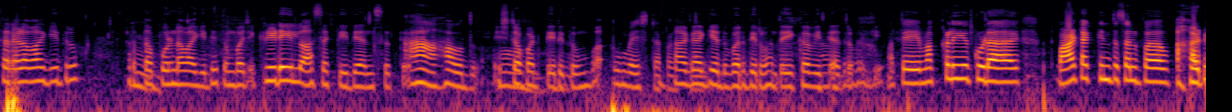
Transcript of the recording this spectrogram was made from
ಸರಳವಾಗಿದ್ರು ಅರ್ಥಪೂರ್ಣವಾಗಿದೆ ತುಂಬಾ ಜ- ಕ್ರೀಡೆಯಲ್ಲೂ ಆಸಕ್ತಿ ಇದೆ ಅನ್ಸುತ್ತೆ. ಹಾ ಹೌದು. ಇಷ್ಟಪಡ್ತೀರಿ ತುಂಬಾ. ತುಂಬಾ ಇಷ್ಟ ಹಾಗಾಗಿ ಅದು ಬರ್ದಿರುವಂತ ಈ ಕವಿತೆ ಅದ್ರ ಬಗ್ಗೆ. ಮತ್ತೆ ಮಕ್ಕಳಿಗೆ ಕೂಡ ಪಾಠಕ್ಕಿಂತ ಸ್ವಲ್ಪ ಆಟ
